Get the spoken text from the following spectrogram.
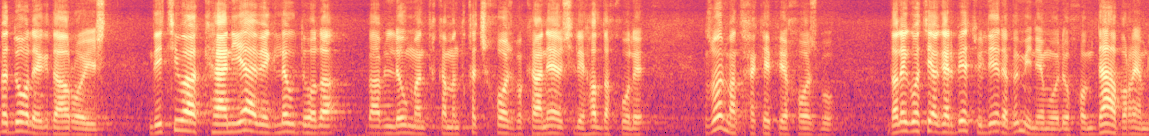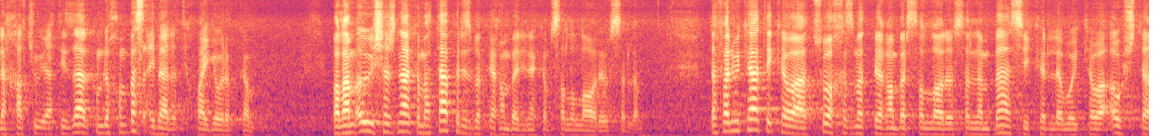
بە دۆڵێکدا ڕۆیشت دیتیوە کانیاوێک لەو دۆڵە بابل لەو منتقە منتقەچ خۆش بە کانیاوێکی لێ هەڵدەخۆڵێ زۆر منتخەکەی پێخۆش بوو دەڵێ گوتی ئەگەر بێت و لێرە بمینێمەوە لە خۆم دا بڕێم لە خەڵکی و یاحتیزارکم لە خۆم بەس عیباەتی خخوای گەورە بکەم بەڵام ئەوی شەژ ناکەم هەتا پرز بە پێغمبەرینەکەم صل الله عليه وسلم دەفەنوی کاتێکەوە چوە خزمەت پێغمبەر صل الله عليه وسلم باسی کرد لەوەی کەەوە ئەو شتە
